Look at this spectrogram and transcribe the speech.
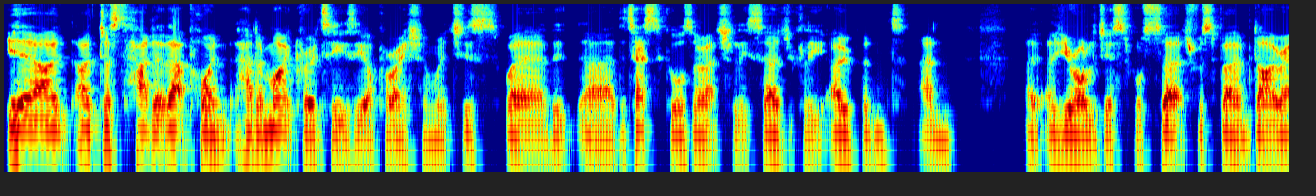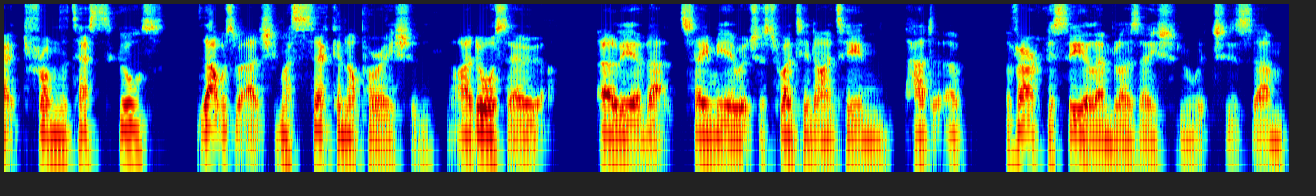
yeah, I, I just had at that point had a micro-TESE operation, which is where the uh, the testicles are actually surgically opened, and a, urologist will search for sperm direct from the testicles. That was actually my second operation. I'd also earlier that same year, which was 2019, had a, a varicocele embolization, which is um,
